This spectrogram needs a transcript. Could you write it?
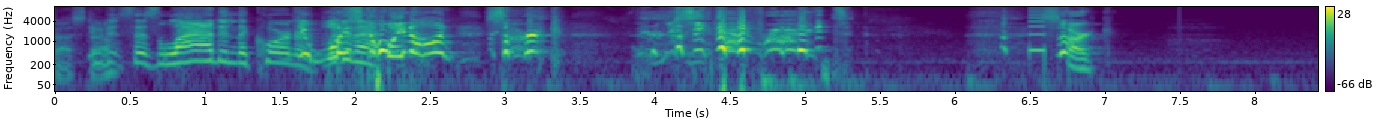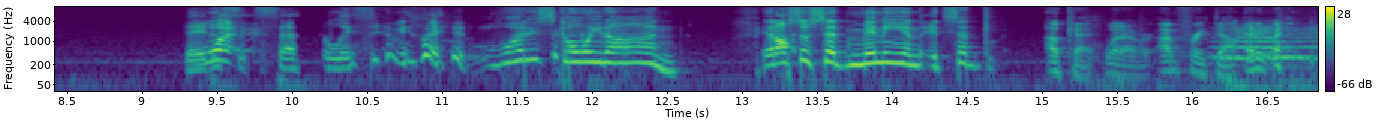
Manifesto. Dude, it says lad in the corner. Yeah, Look what at is that. going on? Sark! You see that right? Sark, Data What? successfully simulated. what is going on? It also said mini and it said okay, whatever. I'm freaked out. Anyway, okay.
